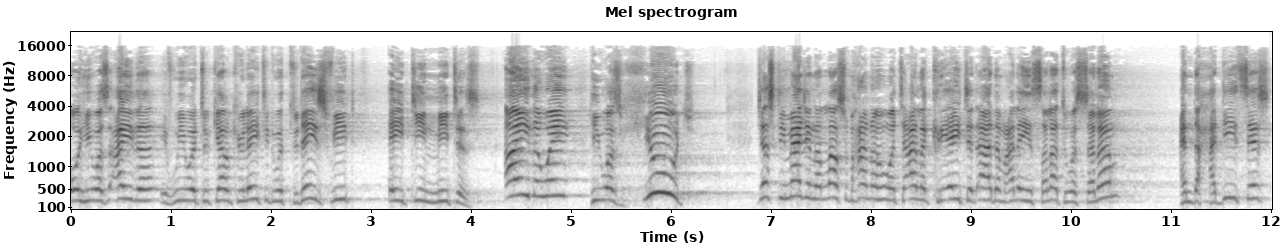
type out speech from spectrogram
or he was either, if we were to calculate it with today's feet, 18 meters. Either way, he was huge. Just imagine Allah subhanahu wa ta'ala created Adam alayhi salatu wasalam and the hadith says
